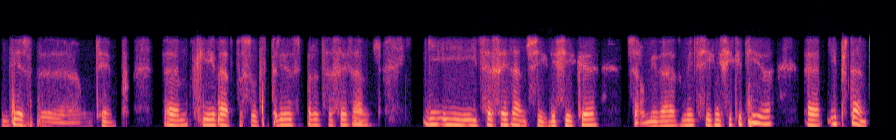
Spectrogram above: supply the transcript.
Desde há um tempo que a idade passou de 13 para 16 anos. E, e 16 anos significa já uma idade muito significativa. Uh, e, portanto,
